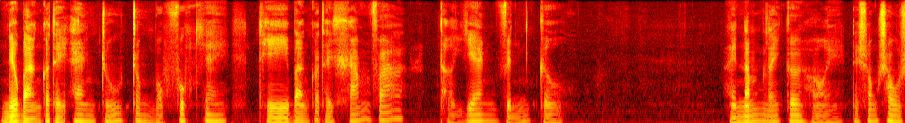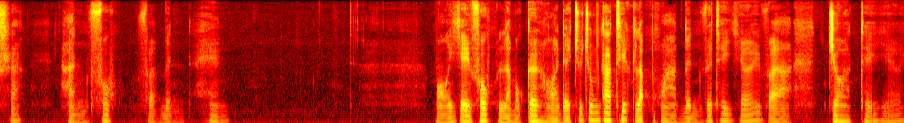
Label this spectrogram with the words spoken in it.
nếu bạn có thể an trú trong một phút giây thì bạn có thể khám phá thời gian vĩnh cửu. Hãy nắm lấy cơ hội để sống sâu sắc, hạnh phúc và bình an. Mỗi giây phút là một cơ hội để cho chúng ta thiết lập hòa bình với thế giới và cho thế giới.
